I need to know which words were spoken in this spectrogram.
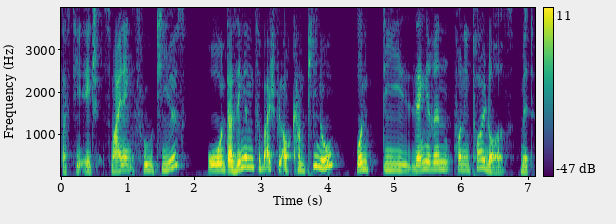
das TH? Smiling Through Tears. Und da singen zum Beispiel auch Campino und die Sängerin von den Toy Dolls mit.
